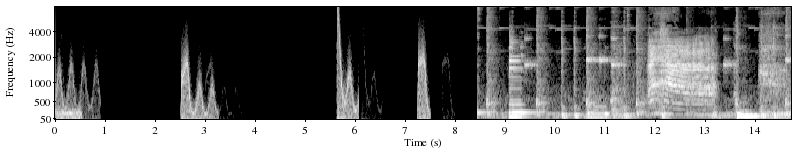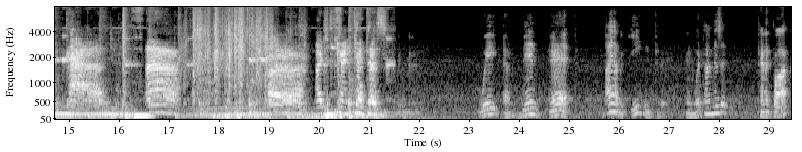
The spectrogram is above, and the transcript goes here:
I just can't get this. Wait a minute. I haven't eaten today. And what time is it? 10 o'clock?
